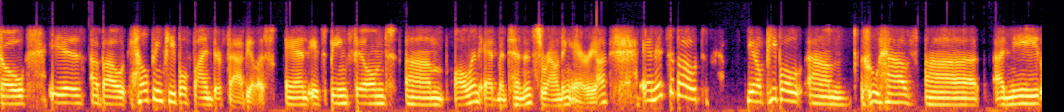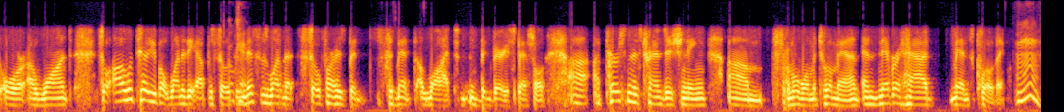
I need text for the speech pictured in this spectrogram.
show is about helping people find their fabulous. And it's being filmed um, all in Edmonton and surrounding area. And it's about you know, people um, who have uh, a need or a want. So I will tell you about one of the episodes, okay. and this is one that so far has been meant a lot, been very special. Uh, a person is transitioning um, from a woman to a man and never had men's clothing. Mm.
